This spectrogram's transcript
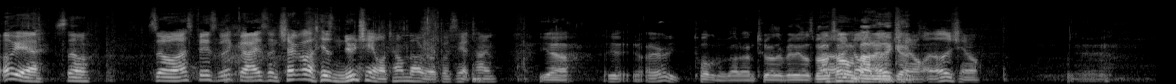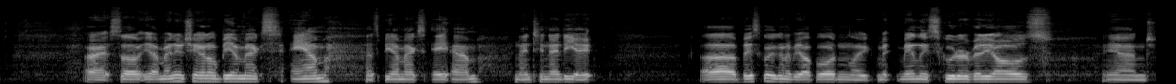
oh, yeah. So, so that's basically it, guys. And check out his new channel. Tell him about it real quick. got time. Yeah. yeah. I already told him about it on two other videos, but I'll Uh, tell him about it again. Channel, another channel. Yeah. Alright, so yeah, my new channel, BMX AM. That's BMX AM 1998. Uh, basically going to be uploading like ma- mainly scooter videos and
